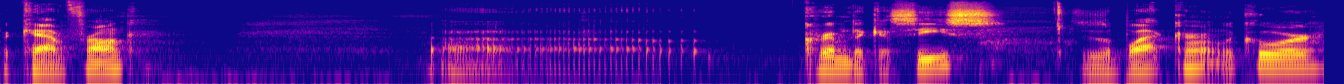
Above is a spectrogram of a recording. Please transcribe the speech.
the Cab Franc, uh, Creme de Cassis. This is a black currant liqueur.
